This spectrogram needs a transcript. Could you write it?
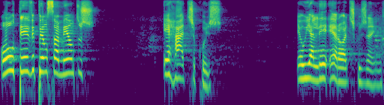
ou teve pensamentos erráticos. Eu ia ler erótico, gente.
